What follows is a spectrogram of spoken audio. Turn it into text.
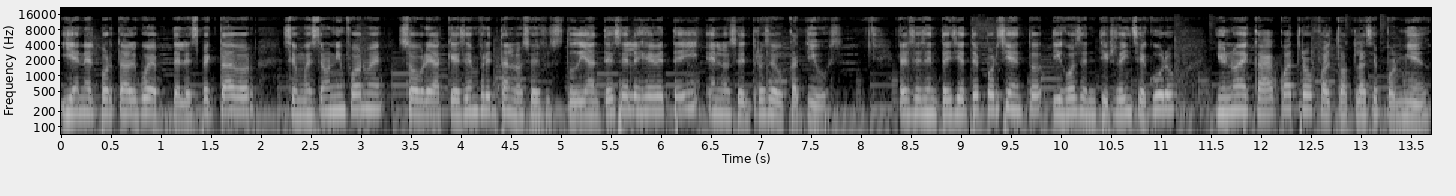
Y en el portal web del espectador se muestra un informe sobre a qué se enfrentan los estudiantes LGBTI en los centros educativos. El 67% dijo sentirse inseguro y uno de cada cuatro faltó a clase por miedo.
